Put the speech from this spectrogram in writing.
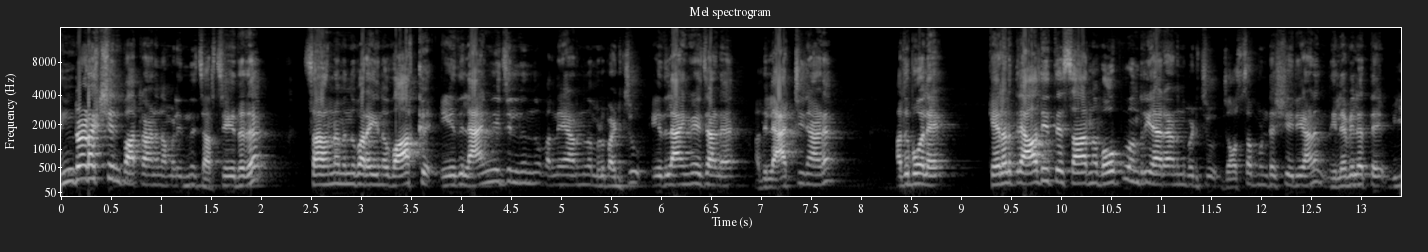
ഇൻട്രൊഡക്ഷൻ പാർട്ടാണ് നമ്മൾ ഇന്ന് ചർച്ച ചെയ്തത്. സഹകരണം എന്ന് പറയുന്ന വാക്ക് ഏത് ലാംഗ്വേജിൽ നിന്ന് വന്നെയാണെന്ന് നമ്മൾ പഠിച്ചു. ഏത് ലാംഗ്വേജ് ആണ്? അത് ലാറ്റിൻ ആണ്. അതുപോലെ കേരളത്തിലെ ആദ്യത്തെ സാറിന് വകുപ്പ് മന്ത്രി ആരാണെന്ന് പഠിച്ചു? ജോസഫ് മുണ്ടശ്ശേരിയാണ്. നിലവിലത്തെ വി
